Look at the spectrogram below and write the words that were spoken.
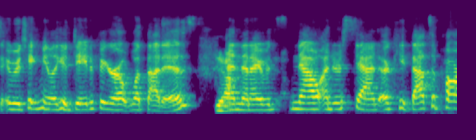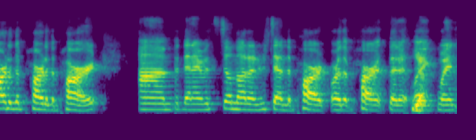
it would take me like a day to figure out what that is. Yeah. And then I would now understand, okay, that's a part of the part of the part um, but then I would still not understand the part or the part that it like went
